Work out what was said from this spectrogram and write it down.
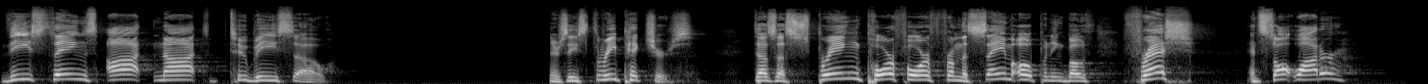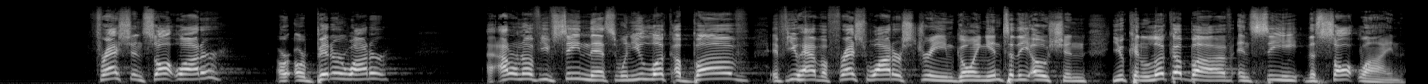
these things ought not to be so. There's these three pictures. Does a spring pour forth from the same opening both fresh and salt water? Fresh and salt water? Or, or bitter water? I don't know if you've seen this. When you look above, if you have a freshwater stream going into the ocean, you can look above and see the salt line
